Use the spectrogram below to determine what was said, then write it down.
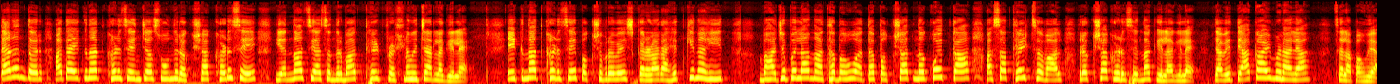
त्यानंतर आता एकनाथ खडसेंच्या सून रक्षा खडसे यांनाच या संदर्भात थेट प्रश्न विचारला गेलाय. एकनाथ खडसे पक्षप्रवेश करणार आहेत की नाहीत? भाजपला नाथाभाऊ आता पक्षात नकोयत का? असा थेट सवाल रक्षा खडसेंना केला गेलाय. त्यावेळी त्या काय म्हणाल्या? चला पाहूया.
